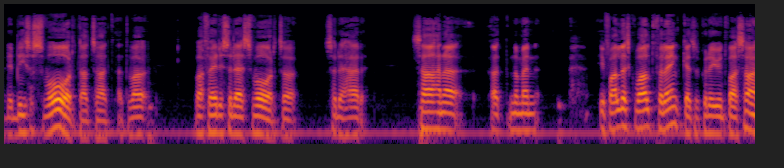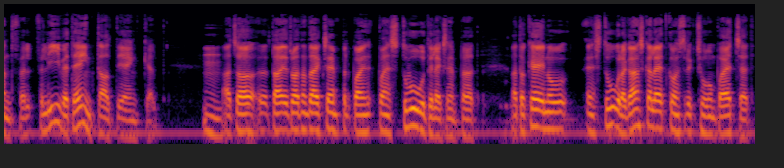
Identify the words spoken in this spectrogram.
det blir så svårt alltså att, att var, varför är det så där svårt så, så det här sa han att, no, men ifall det skulle vara allt för enkelt så skulle det ju inte vara sant för, för livet är inte alltid enkelt. Mm. Alltså, jag tror att han tar exempel på en, på en stol till exempel att, att okej okay, nu en stol är ganska lätt konstruktion på ett sätt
